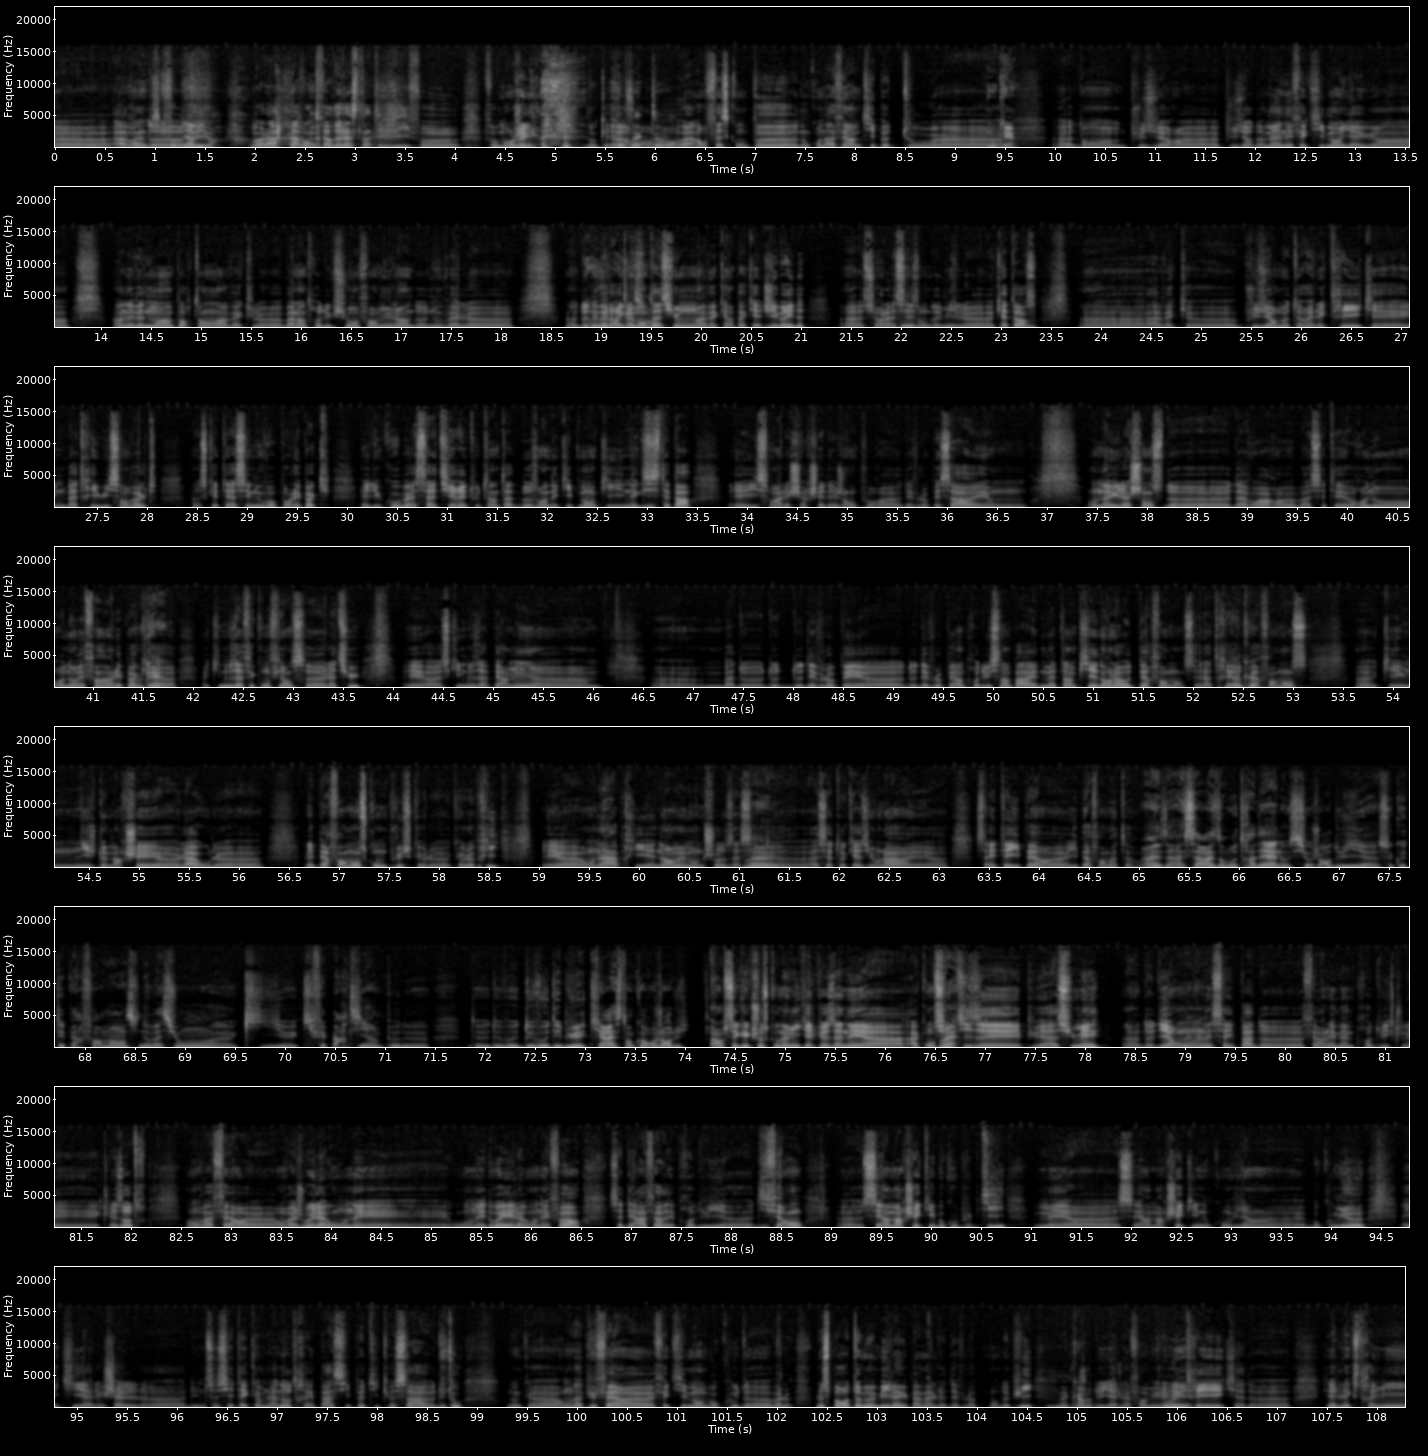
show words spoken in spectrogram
avant de. Il faut bien vivre. Voilà, avant de faire de la stratégie, il faut faut, manger. Donc, euh, Exactement. On, voilà, on fait ce qu'on peut. Donc, on a fait un petit peu de tout. Euh, euh, dans plusieurs, plusieurs domaines. Effectivement, il y a eu un, un événement important avec bah, l'introduction en Formule 1 de nouvelles, de nouvelles réglementations avec un package hybride sur la mm. saison 2014 avec plusieurs moteurs électriques et une batterie 800 volts, ce qui était assez nouveau pour l'époque. Et du coup, bah, ça a tiré tout un tas de besoins d'équipements qui n'existaient pas et ils sont allés chercher des gens pour euh, développer ça et on, on a eu la chance d'avoir, euh, bah, c'était Renault, Renault F1 à l'époque, euh, qui nous a fait confiance là-dessus. Et ce qui nous a permis bah, de, de, développer, de développer un produit sympa et de mettre un pied dans la haute performance et la très haute performance. Euh, qui est une niche de marché euh, là où le, les performances comptent plus que le, que le prix. Et euh, on a appris énormément de choses à cette, à cette occasion-là et ça a été hyper, hyper formateur. Ouais, ça, reste dans votre ADN aussi aujourd'hui, ce côté performance, innovation qui, qui fait partie un peu de, de, de, vos, de vos débuts et qui reste encore aujourd'hui. Alors c'est quelque chose qu'on a mis quelques années à, à conscientiser et puis à assumer. Euh, de dire on n'essaye pas de faire les mêmes produits que les, que les autres. On va faire, euh, on va jouer là où on est, où on est doué, là où on est fort. C'est-à-dire à faire des produits euh, différents. c'est un marché qui est beaucoup plus petit, mais c'est un marché qui nous convient beaucoup mieux et qui, à l'échelle d'une société comme la nôtre, est pas si petit que ça du tout. Donc, on a pu faire effectivement beaucoup de. Bah, le, sport automobile a eu pas mal de développement depuis. Aujourd'hui, il y a de la formule électrique, il y a de, il y a de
